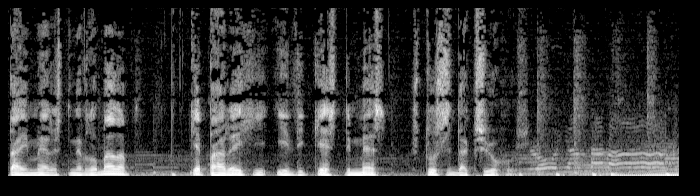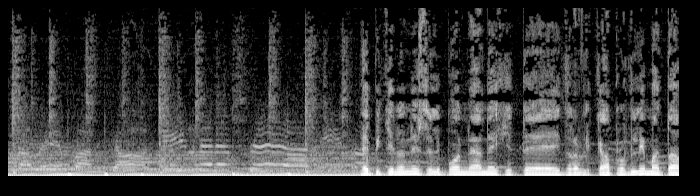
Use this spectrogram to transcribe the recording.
7 ημέρες την εβδομάδα και παρέχει ειδικές τιμές στους συνταξιούχους Επικοινωνήστε λοιπόν αν έχετε υδραυλικά προβλήματα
